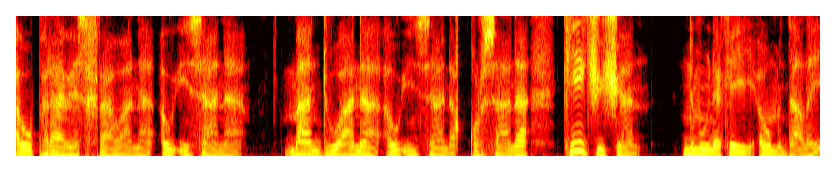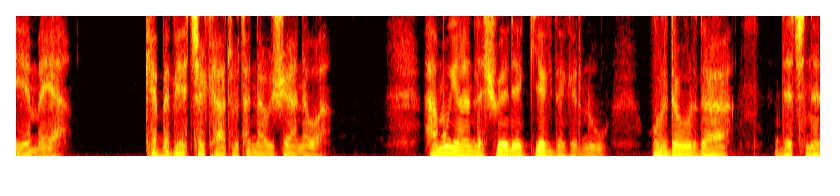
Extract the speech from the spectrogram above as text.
ئەو پراوێز خراوانە ئەو ئینسانە ماندووانە ئەو ئینسانە قورسانە کێکیشان نمونونەکەی ئەو منداڵی ئێمەیە کە بە بێ چەک هاتۆتە ناو ژیانەوە هەموویان لە شوێنێک یەک دەگرن و وردە وردە دەچنە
